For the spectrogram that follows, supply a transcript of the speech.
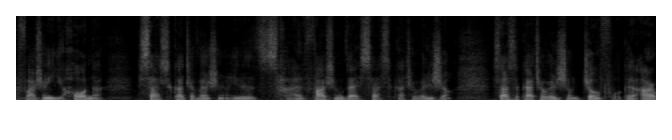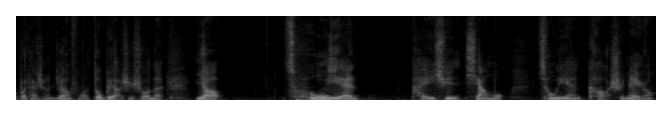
发生以后呢，萨斯喀彻温省因为惨发生在萨斯喀彻温省，萨斯喀彻温省政府跟阿尔伯塔省政府都表示说呢，要从严培训项目，从严考试内容。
